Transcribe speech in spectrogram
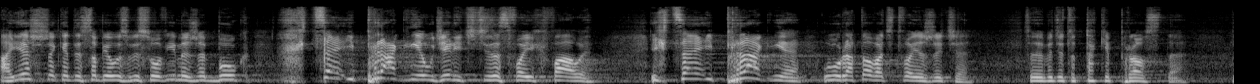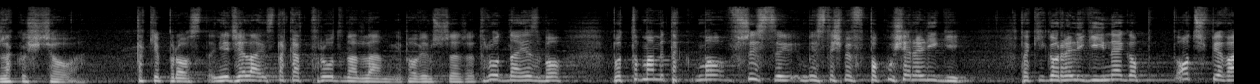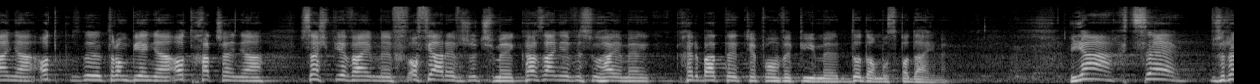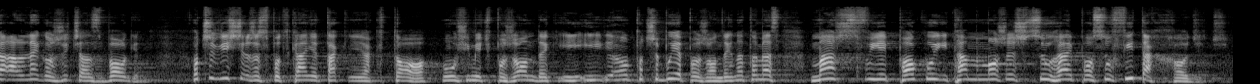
a jeszcze kiedy sobie uzmysłowimy, że Bóg chce i pragnie udzielić Ci ze swojej chwały, i chce i pragnie uratować Twoje życie, wtedy będzie to takie proste dla Kościoła. Takie proste. Niedziela jest taka trudna dla mnie, powiem szczerze. Trudna jest, bo, bo to mamy tak, bo wszyscy jesteśmy w pokusie religii. Takiego religijnego od śpiewania, od trąbienia, od haczenia. Zaśpiewajmy, ofiarę wrzućmy, kazanie wysłuchajmy, herbatę ciepłą wypijmy, do domu spadajmy. Ja chcę realnego życia z Bogiem. Oczywiście, że spotkanie takie jak to musi mieć porządek i, i on potrzebuje porządek, natomiast masz swój pokój i tam możesz, słuchaj, po sufitach chodzić,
